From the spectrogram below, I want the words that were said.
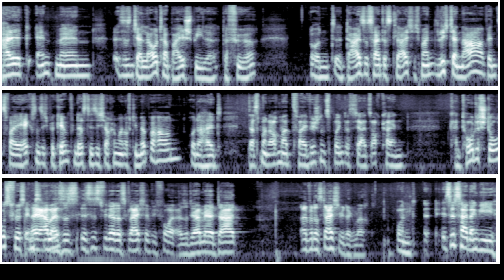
Hulk, Ant-Man, es sind ja lauter Beispiele dafür. Und äh, da ist es halt das Gleiche. Ich meine, liegt ja nah, wenn zwei Hexen sich bekämpfen, dass die sich auch irgendwann auf die Möppe hauen. Oder halt, dass man auch mal zwei Visions bringt, ist ja jetzt auch kein, kein Todesstoß fürs MCU. Naja, aber es ist, es ist wieder das Gleiche wie vorher. Also die haben ja da einfach das Gleiche wieder gemacht. Und äh, es ist halt irgendwie,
